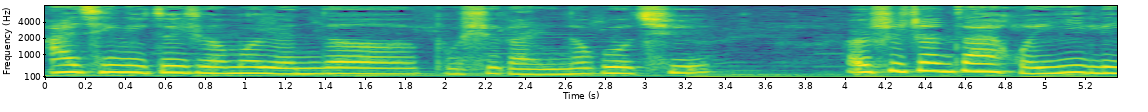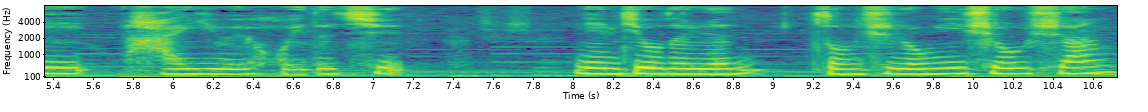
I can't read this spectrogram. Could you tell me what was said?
爱情里最折磨人的，不是感人的过去，而是站在回忆里还以为回得去。念旧的人总是容易受伤，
